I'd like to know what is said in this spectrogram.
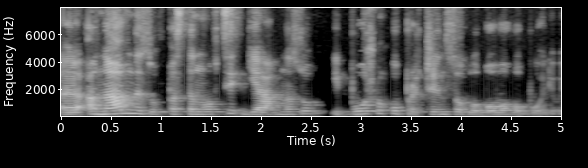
е, анамнезу в постановці діагнозу і пошуку причин суглобового болю.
